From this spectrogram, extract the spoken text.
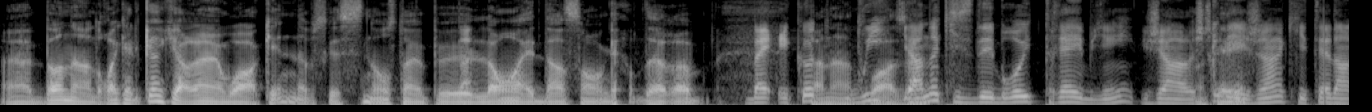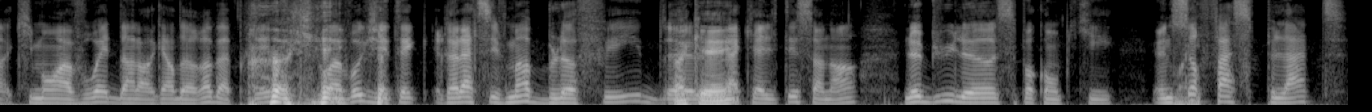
un bon endroit? Quelqu'un qui aurait un walk-in, parce que sinon, c'est un peu Ben- long à être dans son garde-robe. Ben, écoute, pendant oui, il y en a qui se débrouillent très bien. J'ai enregistré des gens qui, étaient dans, qui m'ont avoué être dans leur garde-robe après. puis Je dois avouer que j'étais relativement bluffé de la qualité sonore. Le but, là, c'est pas compliqué. Une Oui. surface plate,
